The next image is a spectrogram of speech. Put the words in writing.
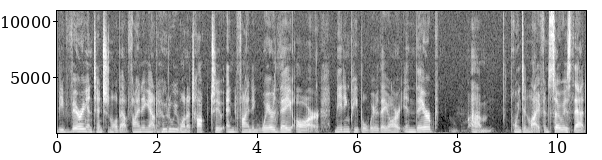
be very intentional about finding out who do we want to talk to and finding where they are, meeting people where they are in their um, point in life. And so is that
